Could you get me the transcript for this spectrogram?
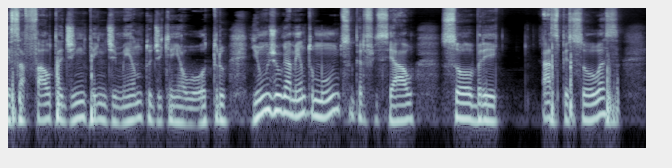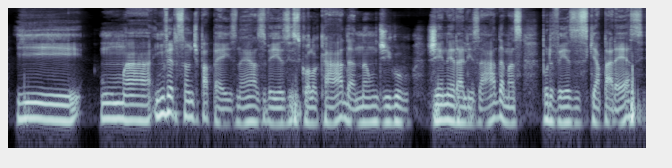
essa falta de entendimento de quem é o outro e um julgamento muito superficial sobre as pessoas e uma inversão de papéis, né? Às vezes colocada, não digo generalizada, mas por vezes que aparece,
